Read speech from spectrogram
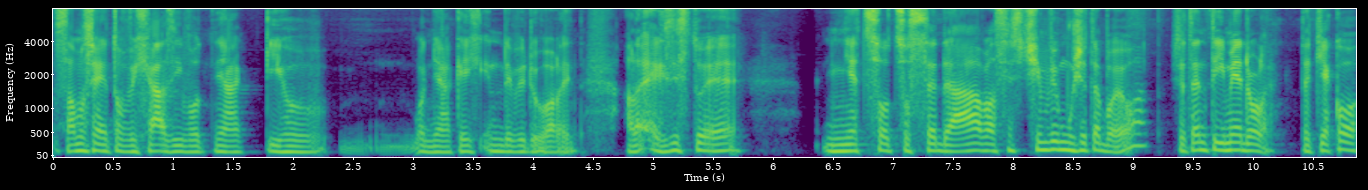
samozřejmě to vychází od, nějakého, od nějakých individualit, ale existuje něco, co se dá, vlastně s čím vy můžete bojovat? Že ten tým je dole. Teď jako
